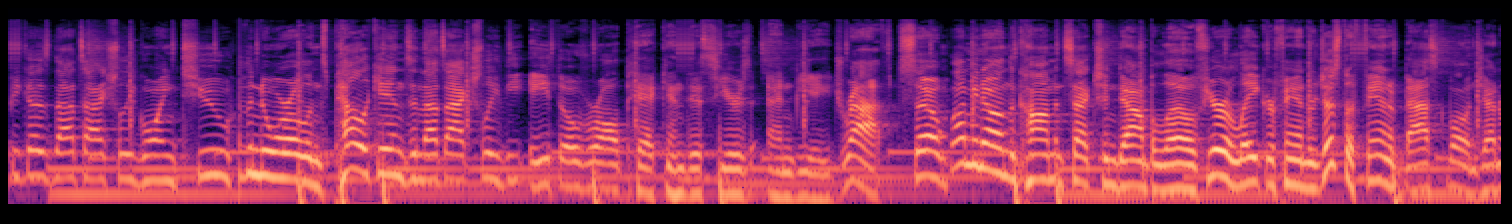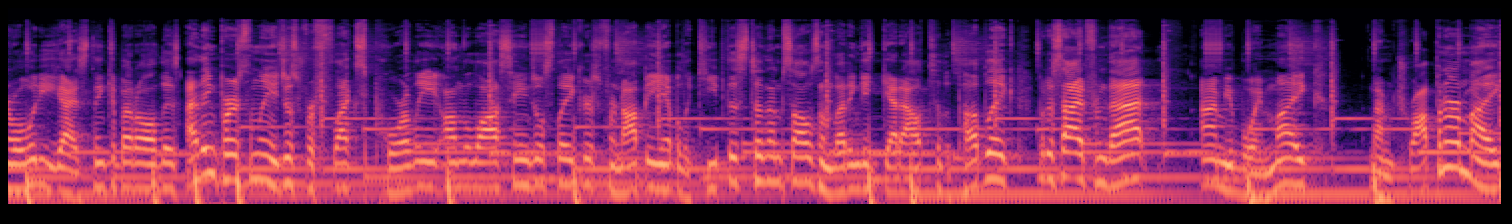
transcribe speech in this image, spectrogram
because that's actually going to the New Orleans Pelicans, and that's actually the eighth overall pick in this year's NBA draft. So let me know in the comment section down below if you're a Laker fan or just a fan of basketball in general. What do you guys think about all this? I think personally, it just reflects poorly on the Los Angeles Lakers for not being able to keep this to themselves and letting it get get out to the public. But aside from that, I'm your boy Mike, and I'm dropping our mic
